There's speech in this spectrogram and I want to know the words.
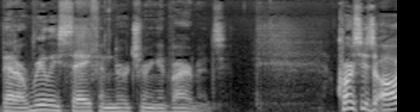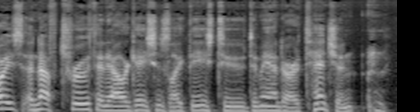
that are really safe and nurturing environments. Of course, there's always enough truth in allegations like these to demand our attention.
